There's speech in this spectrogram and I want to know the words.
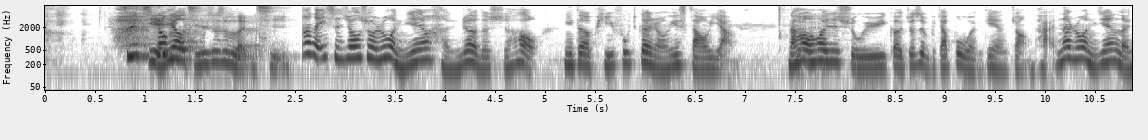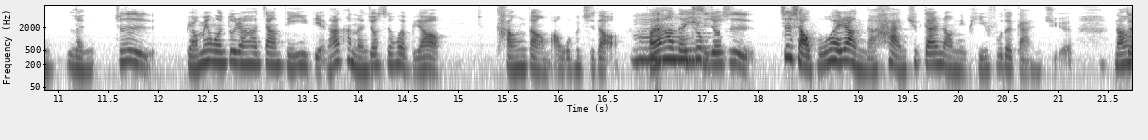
所以解药其实就是冷气。他的意思就是说，如果你今天很热的时候，你的皮肤更容易瘙痒，然后会是属于一个就是比较不稳定的状态。那如果你今天冷冷，就是表面温度让它降低一点，它可能就是会比较 calm down 吧，我不知道。反正他的意思就是。”至少不会让你的汗去干扰你皮肤的感觉，然后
